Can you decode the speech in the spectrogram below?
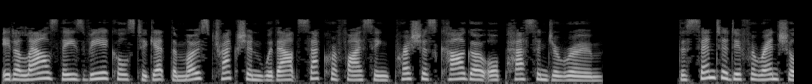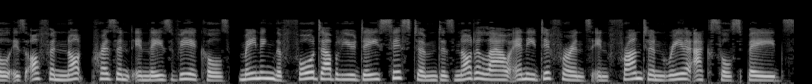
It allows these vehicles to get the most traction without sacrificing precious cargo or passenger room. The center differential is often not present in these vehicles, meaning the 4WD system does not allow any difference in front and rear axle speeds.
